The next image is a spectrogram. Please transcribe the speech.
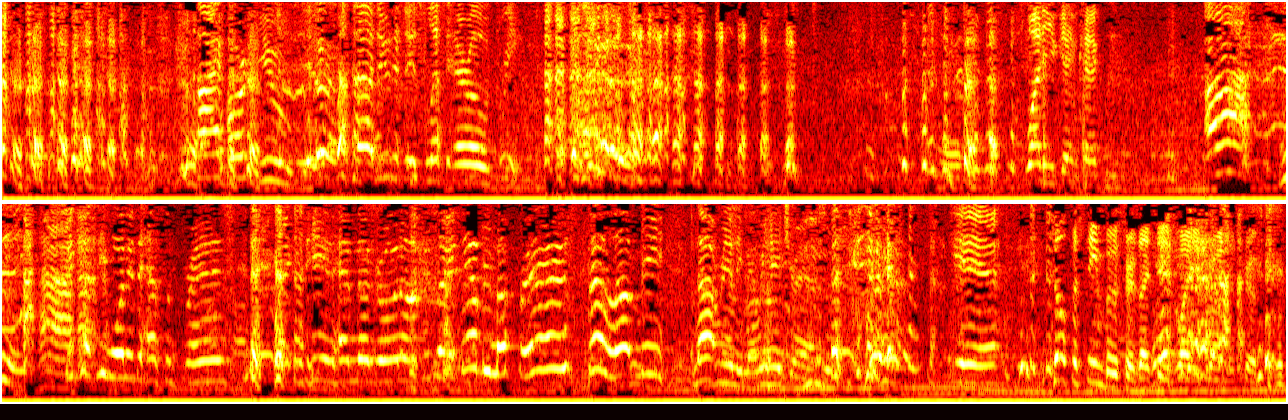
I heart you. no, dude, it's, it's left arrow three. Why do you game, Kevin? Ah! because he wanted to have some friends. Like, 'cause he didn't have none growing up. He's like, they'll be my friends. They'll love me. Not really, man. We hate your ass. yeah. Self-esteem boosters. I see is why you joined this group.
